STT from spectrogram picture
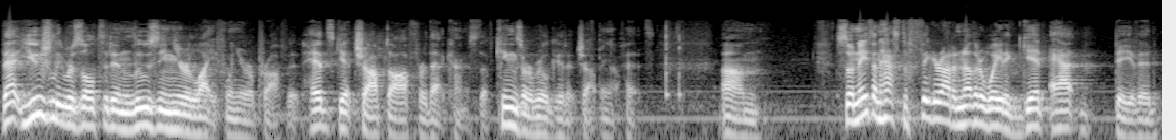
That usually resulted in losing your life when you're a prophet. Heads get chopped off for that kind of stuff. Kings are real good at chopping off heads. Um, so Nathan has to figure out another way to get at David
